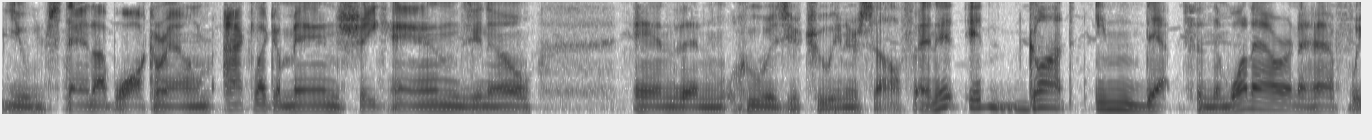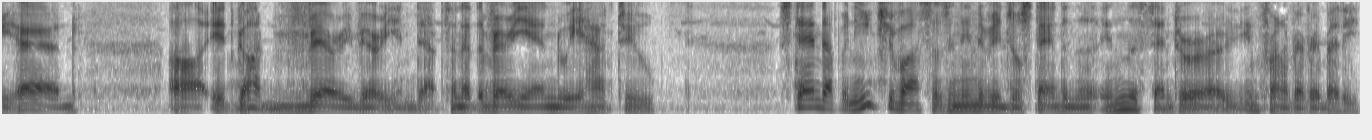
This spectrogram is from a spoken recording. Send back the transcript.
you stand up, walk around, act like a man, shake hands, you know, and then who is your true inner self? And it it got in depth in the one hour and a half we had. Uh, it got very very in depth, and at the very end we had to stand up, and each of us as an individual stand in the in the center or in front of everybody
